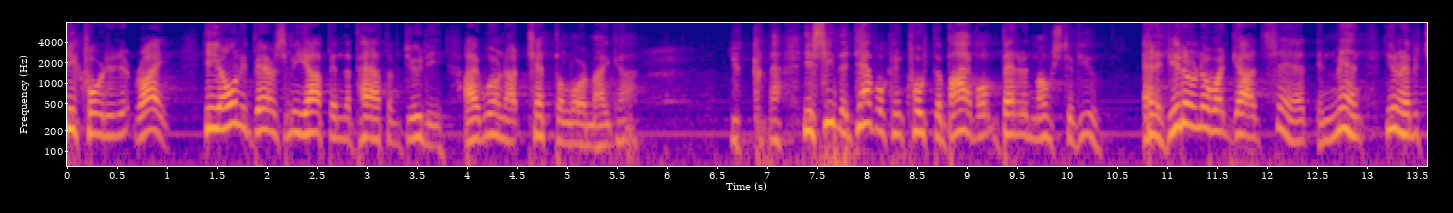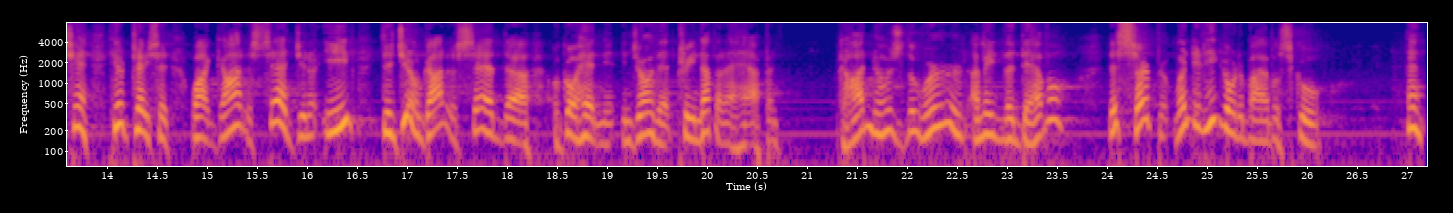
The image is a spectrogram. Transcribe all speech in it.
He quoted it right. He only bears me up in the path of duty. I will not tempt the Lord my God. You, you see, the devil can quote the Bible better than most of you. And if you don't know what God said and meant, you don't have a chance. He'll tell you, said, well, God has said, you know, Eve, did you know God has said, uh, oh, go ahead and enjoy that tree, nothing will happen. God knows the word. I mean, the devil, this serpent, when did he go to Bible school? And,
